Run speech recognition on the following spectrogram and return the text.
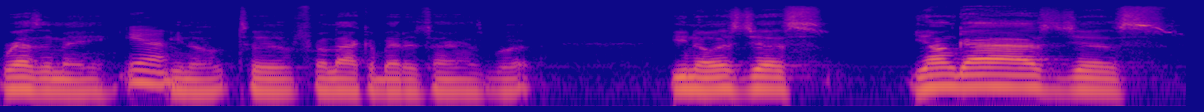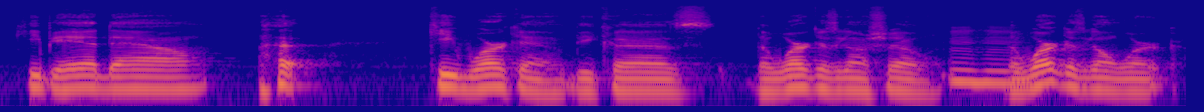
resume. Yeah. You know, to for lack of better terms, but you know, it's just young guys just keep your head down, keep working because the work is gonna show. Mm-hmm. The work is gonna work.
